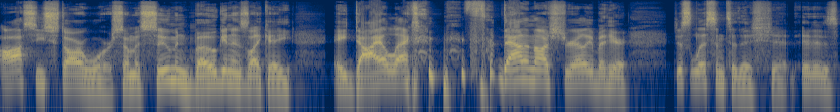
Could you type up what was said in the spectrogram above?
Aussie Star Wars. So I'm assuming Bogan is like a a dialect down in Australia. But here, just listen to this shit. It is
